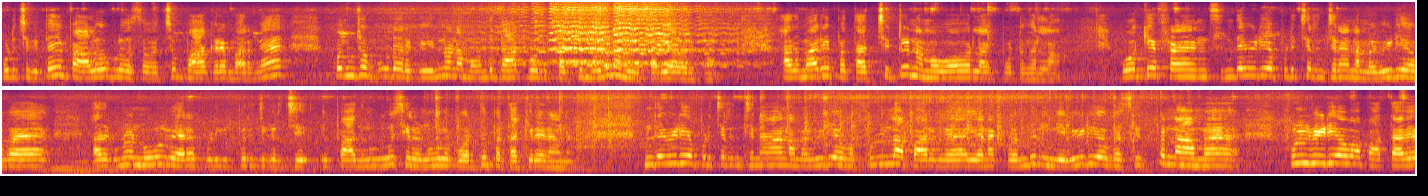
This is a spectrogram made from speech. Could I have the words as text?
பிடிச்சிக்கிட்டேன். இப்போ அளவு ப்ளவுஸை வச்சும் பார்க்குறேன் பாருங்கள் கொஞ்சம் கூட இருக்குது இன்னும் நம்ம வந்து டாட் போட்டு தைக்கும்போது நம்மளுக்கு சரியாக இருக்கும். அது மாதிரி இப்போ தைச்சிட்டு நம்ம ஓவர்லாக் போட்டுக்கிடலாம் ஓகே ஃப்ரெண்ட்ஸ் இந்த வீடியோ பிடிச்சிருந்துச்சுன்னா நம்ம வீடியோவை அதுக்கு முன்னாடி நூல் வேறு பிடி பிரிஞ்சுக்கிருச்சு. இப்போ அது ஊசியில் நூலை கோர்த்து இப்போ தைக்கிறேன் நான். இந்த வீடியோ பிடிச்சிருந்துச்சுன்னா நம்ம வீடியோவை ஃபுல்லாக பாருங்கள் எனக்கு வந்து நீங்கள் வீடியோவை ஸ்கிப் பண்ணாமல் ஃபுல் வீடியோவாக பார்த்தாவே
